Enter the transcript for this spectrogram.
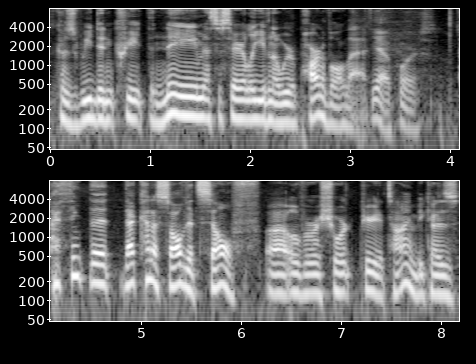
because we didn't create the name necessarily, even though we were part of all that. Yeah, of course. I think that that kind of solved itself uh, over a short period of time because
